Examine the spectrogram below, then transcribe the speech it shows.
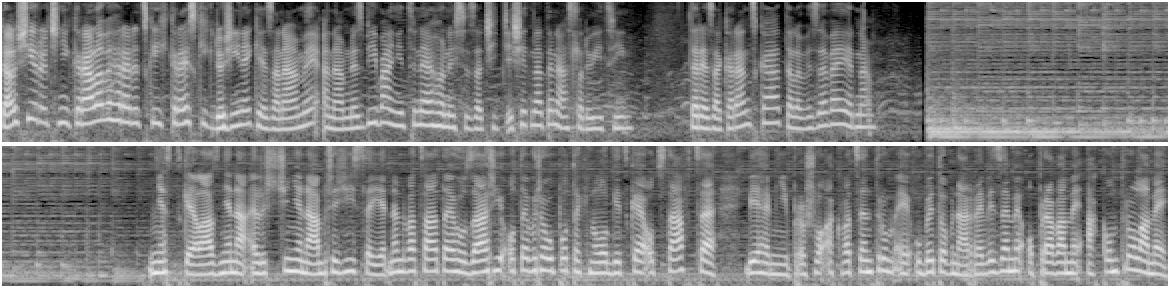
Další roční Královéhradeckých krajských dožínek je za námi a nám nezbývá nic jiného, než se začít těšit na ty následující. Tereza Karanská, televize V1. Městské lázně na Elščině nábřeží se 21. září otevřou po technologické odstávce. Během ní prošlo akvacentrum i ubytovna revizemi, opravami a kontrolami.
